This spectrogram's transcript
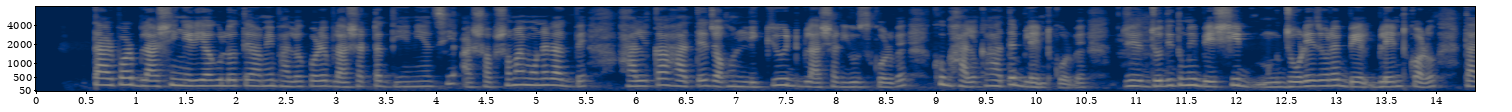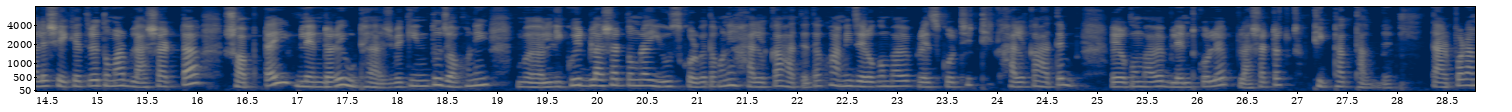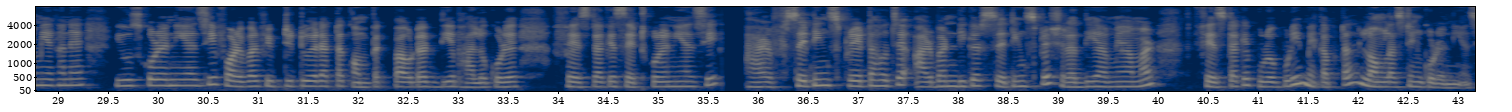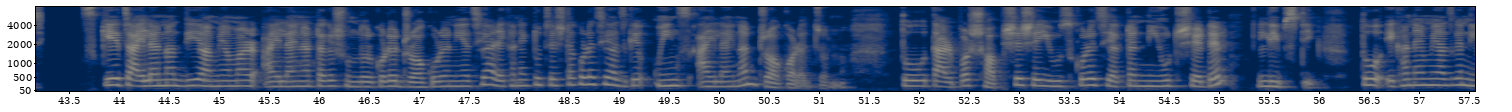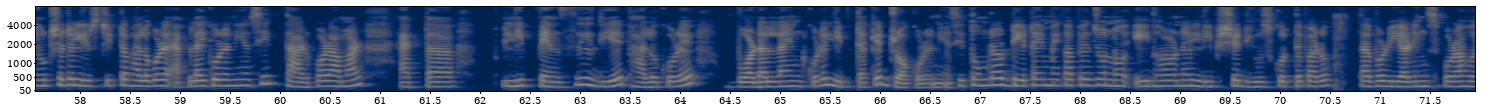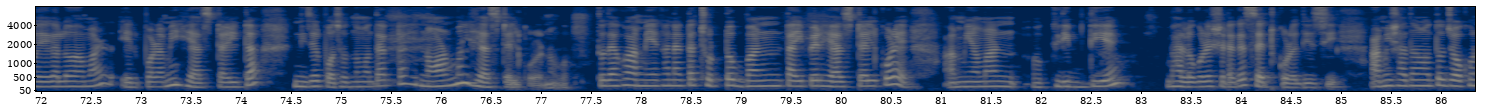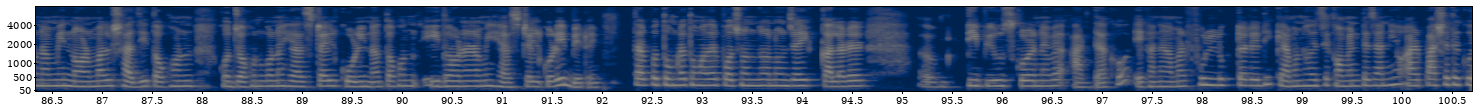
তারপর ব্লাশিং এরিয়াগুলোতে আমি ভালো করে ব্লাশারটা দিয়ে নিয়েছি। আর সবসময় মনে রাখবে, হালকা হাতে যখন লিকুইড ব্লাশার ইউজ করবে, খুব হালকা হাতে ব্লেন্ড করবে। যে যদি তুমি বেশি জোরে জোরে ব্লেন্ড করো, তাহলে সেই ক্ষেত্রে তোমার ব্লাশারটা সবটাই ব্লেন্ডারে উঠে আসবে। কিন্তু যখনই লিকুইড ব্লাশার তোমরা ইউজ করবে, তখনই হালকা হাতে, দেখো আমি যেরকমভাবে প্রেস করছি, ঠিক হালকা হাতে এরকমভাবে ব্লেন্ড করলে ব্লাশারটা ঠিকঠাক থাকবে। তারপর আমি এখানে ইউজ করে নিয়েছি ফরএভার ফিফটি টু এর একটা কম্প্যাক্ট পাউডার দিয়ে ভালো করে ফেসটাকে সেট করে নিয়েছি। আর সেটিং স্প্রেটা হচ্ছে আরবান ডিকের সেটিং স্প্রে সেটা দিয়ে আমি আমার ফেসটাকে পুরোপুরি মেকআপটা লং লাস্টিং করে নিয়েছি। স্কেচ আইলাইনার দিয়ে আমি আমার আইলাইনারটাকে সুন্দর করে ড্র করে নিয়েছি। আর এখানে একটু চেষ্টা করেছি আজকে উইংস আইলাইনার ড্র করার জন্য। তো তারপর সবশেষে ইউজ করেছি একটা নিউড শেডের লিপস্টিক তো এখানে আমি আজকে নিউড শেডের লিপস্টিকটা ভালো করে অ্যাপ্লাই করে নিয়েছি। তারপর আমার একটা লিপ পেন্সিল দিয়ে ভালো করে বর্ডার লাইন করে লিপটাকে ড্র করে নিয়েছি। তোমরাও ডে টাইম মেকআপের জন্য এই ধরনের লিপ শেড ইউজ করতে পারো। তারপর ইয়াররিংস পরা হয়ে গেল আমার। এরপর আমি হেয়ারস্টাইলটা নিজের পছন্দ মতো একটা নর্মাল হেয়ারস্টাইল করে নেব। তো দেখো আমি এখানে একটা ছোট্ট বান টাইপের হেয়ারস্টাইল করে আমি আমার ক্লিপ দিয়ে ভালো করে সেটাকে সেট করে দিয়েছি। আমি সাধারণত যখন আমি নর্মাল সাজি তখন যখন কোনো হেয়ারস্টাইল করি না, তখন এই ধরনের আমি হেয়ারস্টাইল করেই বেরোই। তারপর তোমরা তোমাদের পছন্দ অনুযায়ী কালারের টিপ ইউজ করে নেবে। আর দেখো, এখানে আমার ফুল লুকটা রেডি কেমন হয়েছে কমেন্টে জানিও। আর পাশে থেকে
